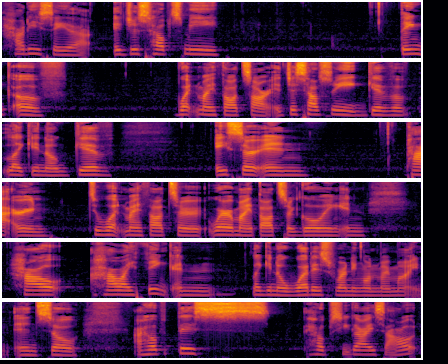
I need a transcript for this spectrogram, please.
how do you say that it just helps me think of what my thoughts are. It just helps me give a, like you know give a certain pattern to what my thoughts are, where my thoughts are going, and how how I think, and like you know what is running on my mind. And so, I hope this helps you guys out,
